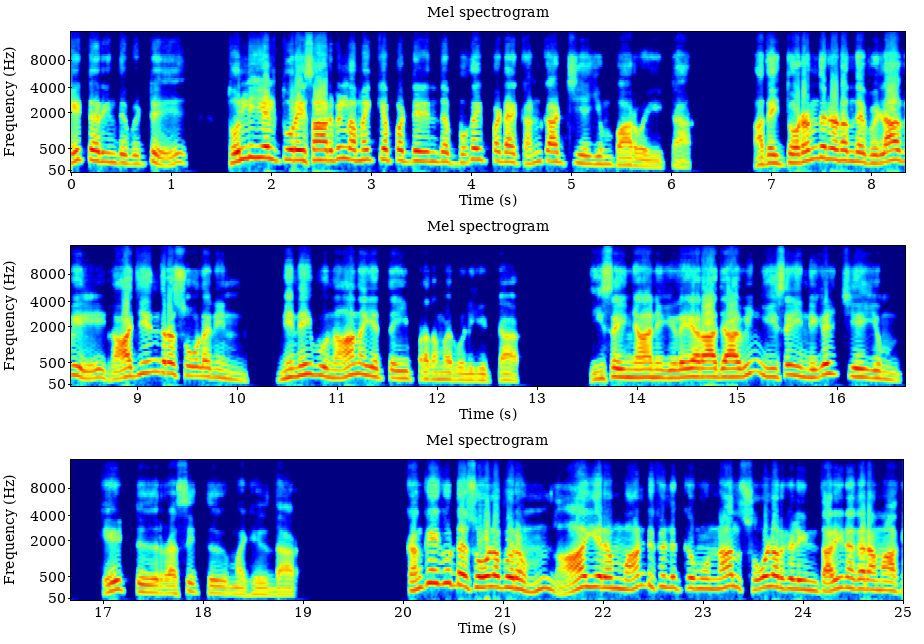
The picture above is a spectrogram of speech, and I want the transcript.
கேட்டறிந்துவிட்டு தொல்லியல் துறை சார்பில் அமைக்கப்பட்டிருந்த புகைப்பட கண்காட்சியையும் பார்வையிட்டார். அதைத் தொடர்ந்து நடந்த விழாவில் ராஜேந்திர சோழனின் நினைவு நாணயத்தை பிரதமர் வெளியிட்டார். இசைஞானி இளையராஜாவின் இசை நிகழ்ச்சியையும் கேட்டு ரசித்து மகிழ்ந்தார். கங்கைகுண்ட சோழபுரம் ஆயிரம் ஆண்டுகளுக்கு முன்னால் சோழர்களின் தலைநகரமாக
